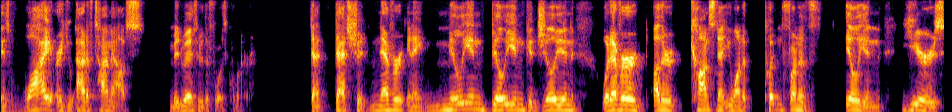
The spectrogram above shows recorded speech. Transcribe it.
is why are you out of timeouts midway through the fourth quarter? That that should never in a million billion gajillion whatever other consonant you want to put in front of illion years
